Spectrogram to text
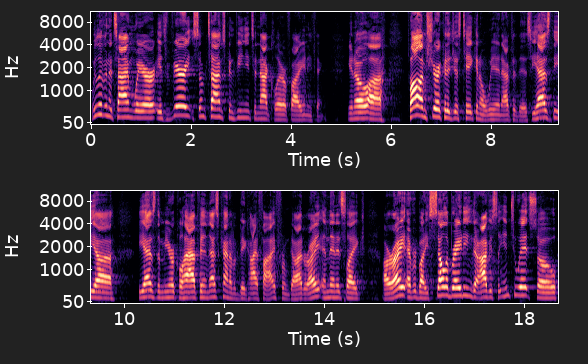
We live in a time where it's very sometimes convenient to not clarify anything. You know, uh, Paul, I'm sure, could have just taken a win after this. He has the. Uh, he has the miracle happen. That's kind of a big high five from God, right? And then it's like, all right, everybody's celebrating. They're obviously into it. So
